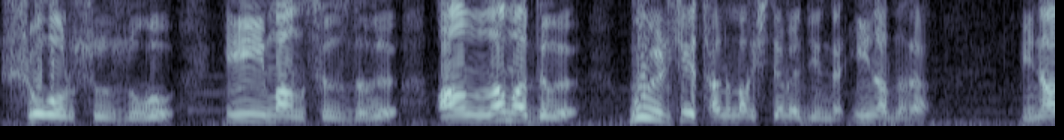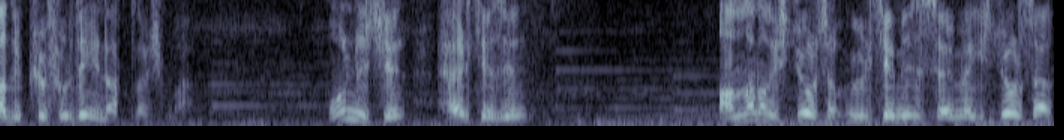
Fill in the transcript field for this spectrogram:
şuursuzluğu, imansızlığı, anlamadığı, bu ülkeyi tanımak istemediğinden inadına, inadı küfürde inatlaşma. Onun için herkesin anlamak istiyorsak, ülkemizi sevmek istiyorsak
